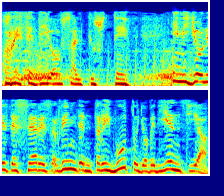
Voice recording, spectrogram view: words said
Por ese Dios al que usted y millones de seres rinden tributo y obediencia,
